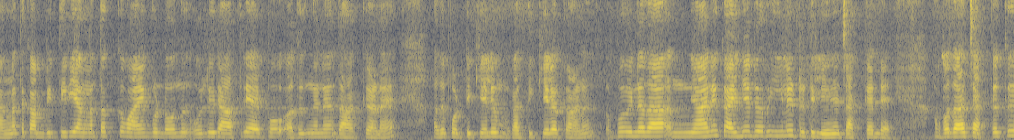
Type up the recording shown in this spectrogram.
അങ്ങനത്തെ കമ്പിത്തിരി അങ്ങനത്തെ ഒക്കെ വാങ്ങിക്കൊണ്ടുവന്ന് ഒരു രാത്രി ആയപ്പോൾ അതിങ്ങനെ ഇതാക്കുകയാണേ അത് പൊട്ടിക്കലും കത്തിക്കലൊക്കെ ആണ് അപ്പോൾ പിന്നെ അതാ ഞാൻ കഴിഞ്ഞൊരു റീൽ ഇട്ടിട്ടില്ലേ ഞാൻ ചക്കന്റെ? അപ്പോൾ അതാ ചക്കക്ക്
